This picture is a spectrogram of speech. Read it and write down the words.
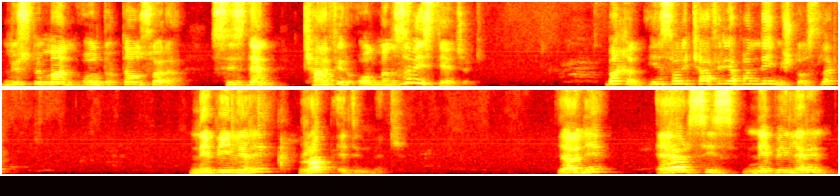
Müslüman olduktan sonra sizden kafir olmanızı mı isteyecek? Bakın insanı kafir yapan neymiş dostlar? Nebileri Rab edinmek. Yani eğer siz nebilerin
